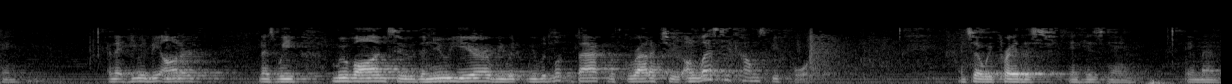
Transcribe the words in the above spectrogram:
King. And that he would be honored. And as we move on to the new year, we would, we would look back with gratitude, unless he comes before. And so we pray this in his name. Amen.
